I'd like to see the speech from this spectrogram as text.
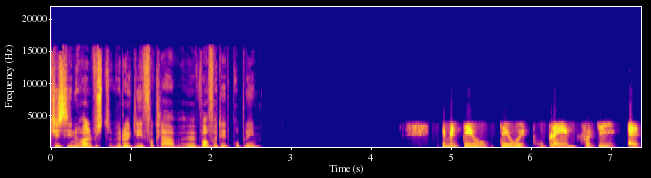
Christine Holst, vil du ikke lige forklare, øh, hvorfor det er et problem? Jamen, det er jo, det er jo et problem, fordi at,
